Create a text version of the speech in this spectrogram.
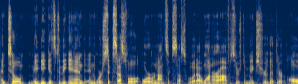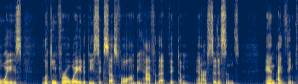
until maybe it gets to the end and we're successful or we're not successful. But I want our officers to make sure that they're always looking for a way to be successful on behalf of that victim and our citizens. And I think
